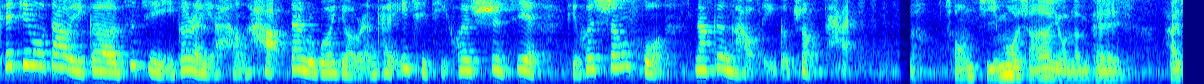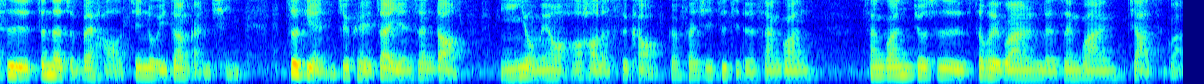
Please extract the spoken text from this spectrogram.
可以进入到一个自己一个人也很好。但如果有人可以一起体会世界、体会生活，那更好的一个状态。从寂寞想要有人陪，还是真的准备好进入一段感情，这点就可以再延伸到。你有没有好好的思考跟分析自己的三观？三观就是社会观、人生观、价值观。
